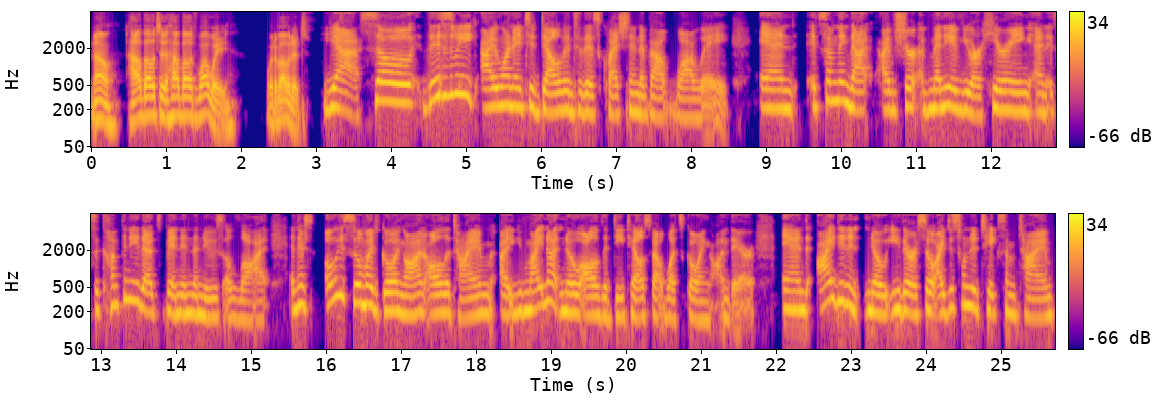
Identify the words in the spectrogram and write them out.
Now, how about uh, how about Huawei? What about it? Yeah. So this week I wanted to delve into this question about Huawei. And it's something that I'm sure many of you are hearing. And it's a company that's been in the news a lot. And there's always so much going on all the time. Uh, you might not know all of the details about what's going on there. And I didn't know either. So I just wanted to take some time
